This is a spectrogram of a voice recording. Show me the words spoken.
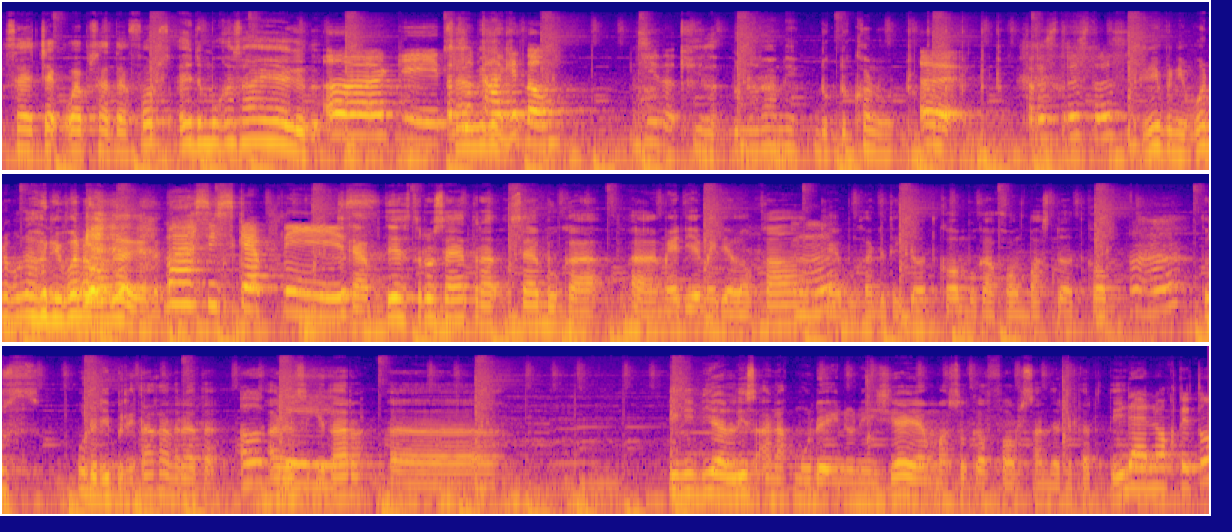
saya cek website Forbes eh ada muka saya gitu Oke, terus Saya mikir- kaget dong di situ. gila beneran nih deg-degan loh. Eh, terus terus terus. ini penipuan apa enggak penipuan apa enggak gitu Masih skeptis. skeptis terus saya saya buka uh, media-media lokal Hmm. kayak buka detik.com buka kompas.com Mm-mm. terus udah diberitakan ternyata Oke. ada sekitar uh, ini dia list anak muda Indonesia yang masuk ke Forbes Under 30 Dan waktu itu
